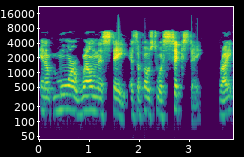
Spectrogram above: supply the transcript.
in a more wellness state as opposed to a sick state, right?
